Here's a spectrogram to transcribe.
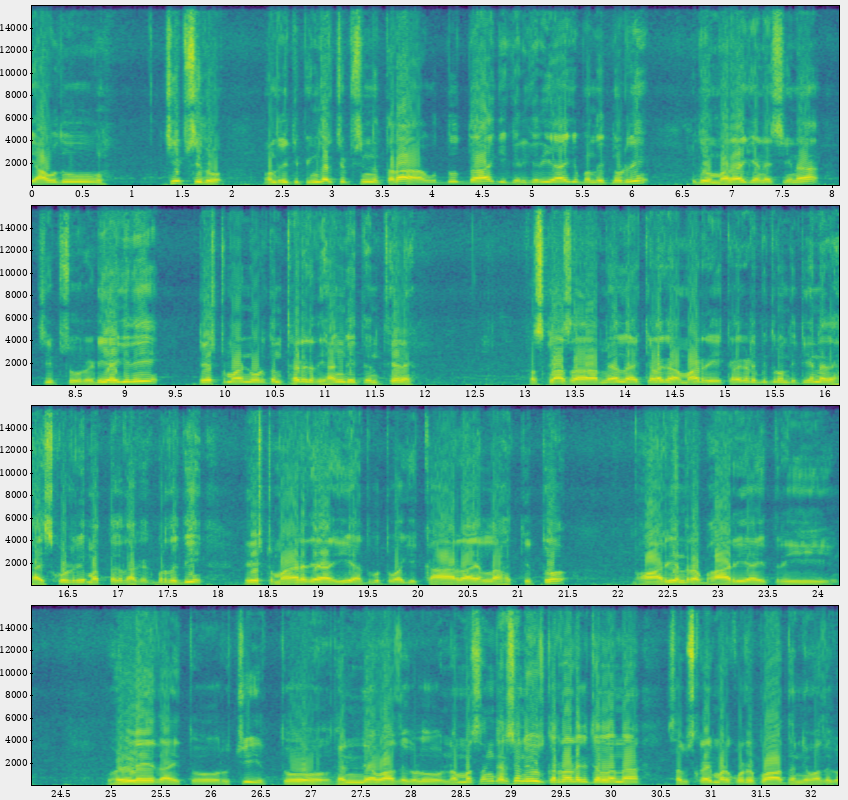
ಯಾವುದು ಚಿಪ್ಸ್ ಇದು. ಒಂದು ರೀತಿ ಫಿಂಗರ್ ಚಿಪ್ಸಿನ ಥರ ಉದ್ದುದ್ದಾಗಿ ಗರಿ ಗರಿಯಾಗಿ ಬಂದೈತೆ ನೋಡ್ರಿ. ಇದು ಮರ ಗೆಣಸಿನ ಚಿಪ್ಸು ರೆಡಿಯಾಗಿದೆ. ಟೇಸ್ಟ್ ಮಾಡಿ ನೋಡ್ತಂತ ತಡ್ರಿ ಅದು ಹೆಂಗೈತೆ ಹೇಳಿ. ಫಸ್ಟ್ ಕ್ಲಾಸ್ ಮೇಲೆ ಕೆಳಗೆ ಮಾಡಿರಿ. ಕೆಳಗಡೆ ಬಿದ್ದರೆ ಒಂದಿಟ್ಟು ಏನಾದ್ರೆ ಹಾಯಿಸ್ಕೊಳ್ರಿ. ಮತ್ತು ತೆಗೆದು ಹಾಕಕ್ಕೆ ಬರ್ತೈತಿ. ಟೇಸ್ಟ್ ಮಾಡಿದೆ. ಈ ಅದ್ಭುತವಾಗಿ ಖಾರ ಎಲ್ಲ ಹತ್ತಿತ್ತು. ಭಾರಿ ಅಂದ್ರೆ ಭಾರಿ ಆಯ್ತು ರೀ ಒಳ್ಳೆಯದಾಯಿತು ರುಚಿ ಇತ್ತು. ಧನ್ಯವಾದಗಳು. ನಮ್ಮ ಸಂಘರ್ಷ ನ್ಯೂಸ್ ಕರ್ನಾಟಕ ಚಾನಲನ್ನು ಸಬ್ಸ್ಕ್ರೈಬ್ ಮಾಡಿಕೊಡ್ರಪ್ಪ. ಧನ್ಯವಾದಗಳು.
